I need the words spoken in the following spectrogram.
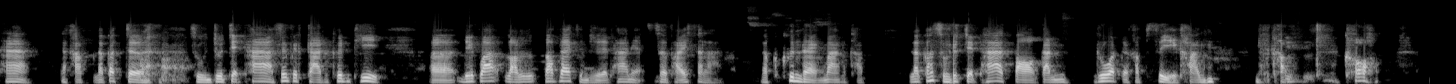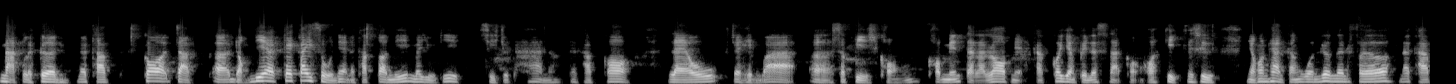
0.5 นะครับ แล้วก็เจอ 0.75 ซึ่งเป็นการขึ้นที่เอ่อเรียกว่ารอบรอบแรก 0.75 เนี่ยเซอร์ไพรส์ตลาด แล้วก็ขึ้นแรงมากนะครับ แล้วก็ 0.75 ต่อกันรวดนะครับ 4 ครั้งนะครับ ก็หนักเหลือเกินนะครับ ก็จากอดอกเบี้ยใกล้ๆศูนย์เนี่ยนะครับตอนนี้มาอยู่ที่ 4.5เนอะนะครับก็แล้วจะเห็นว่าสปีชของคอมเมนต์แต่ละรอบเนี่ยครับก็ยังเป็นลักษณะของฮอตกิก็คือยังค่อนข้างกังวลเรื่องเงินเฟ้อนะครับ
